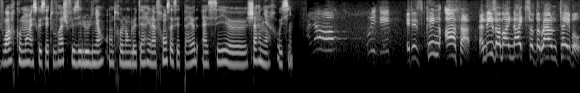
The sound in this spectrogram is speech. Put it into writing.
voir comment est-ce que cet ouvrage faisait le lien entre l'Angleterre et la France à cette période assez euh, charnière aussi. Hello? Who is it? It is King Arthur, and these are my knights of the Round Table.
